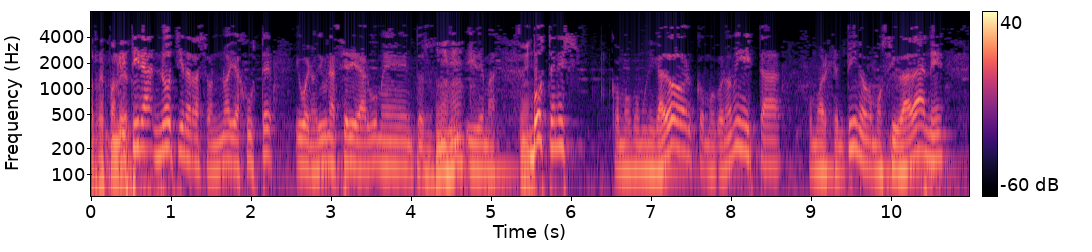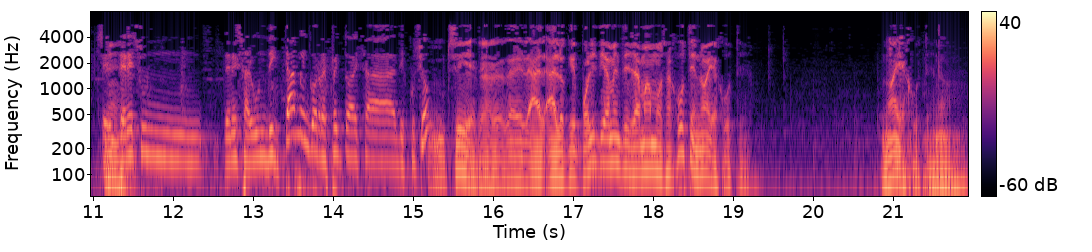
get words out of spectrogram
Responder. Cristina no tiene razón, no hay ajuste, y bueno, dio una serie de argumentos y- y, demás. Sí. Vos tenés, como comunicador, como economista, como argentino, como ciudadane, Sí. eh, ¿tenés, un, ¿tenés algún dictamen con respecto a esa discusión? sí, claro, a, a lo que políticamente llamamos ajuste, no hay ajuste. No hay ajuste, no.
